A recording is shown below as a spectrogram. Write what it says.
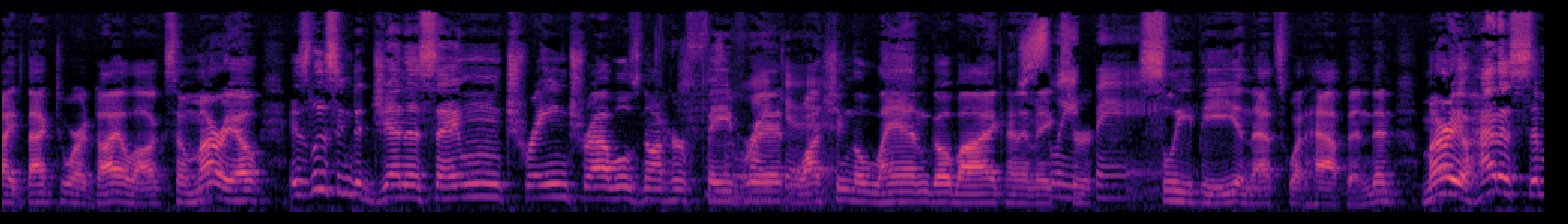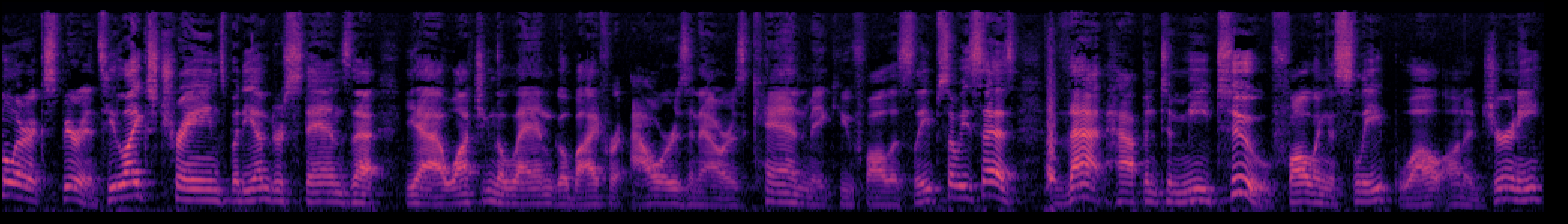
Right, back to our dialogue. So Mario is listening to Jenna say, mm, "Train travel's not her favorite. it. Watching the land go by kind of makes her sleepy, and that's what happened." And Mario had a similar experience. He likes trains, but he understands that, yeah, watching the land go by for hours and hours can make you fall asleep. So he says that happened to me too, falling asleep while on a journey.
